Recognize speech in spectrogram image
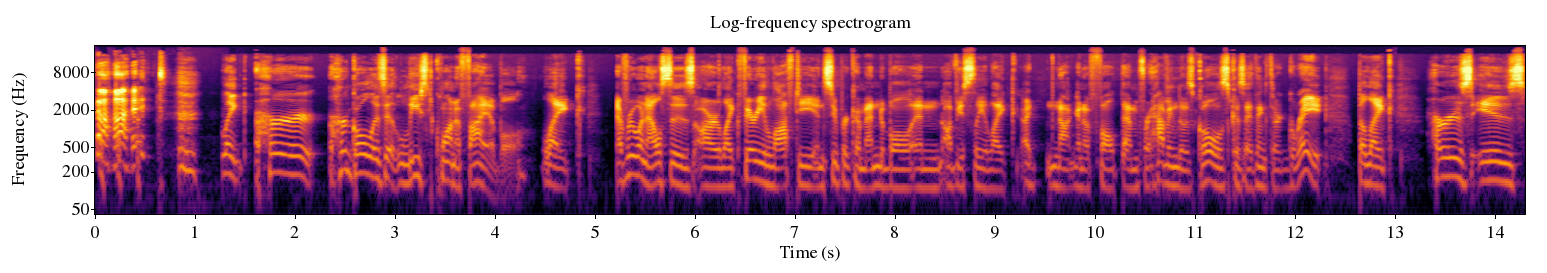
God. like her her goal is at least quantifiable. Like everyone else's are like very lofty and super commendable and obviously like i'm not going to fault them for having those goals because i think they're great but like hers is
